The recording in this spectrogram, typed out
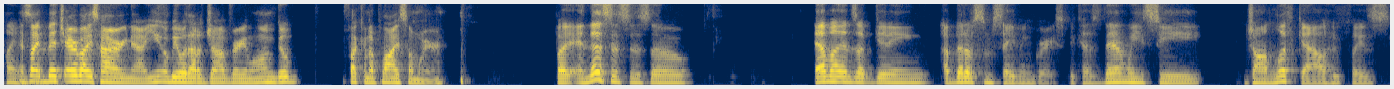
Plain It's like, bitch, everybody's hiring now. You ain't gonna be without a job very long. Go fucking apply somewhere. But in this instance, though, Emma ends up getting a bit of some saving grace because then we see John Lithgow, who plays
